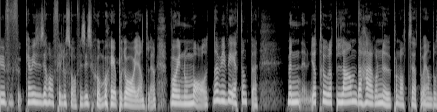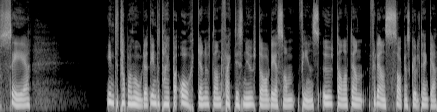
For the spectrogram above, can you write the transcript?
det? Kan vi ha en filosofisk diskussion? Vad är bra egentligen? Vad är normalt? Nej, vi vet inte. Men jag tror att landa här och nu på något sätt och ändå se inte tappa modet, inte tappa orken utan faktiskt njuta av det som finns utan att den för den sakens skull tänka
